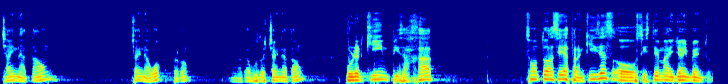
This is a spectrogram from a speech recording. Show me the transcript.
Chinatown, China perdón. Bueno, acá puso Chinatown, Burger King, Pizza Hut, ¿Son todas ellas franquicias o sistema de joint venture?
